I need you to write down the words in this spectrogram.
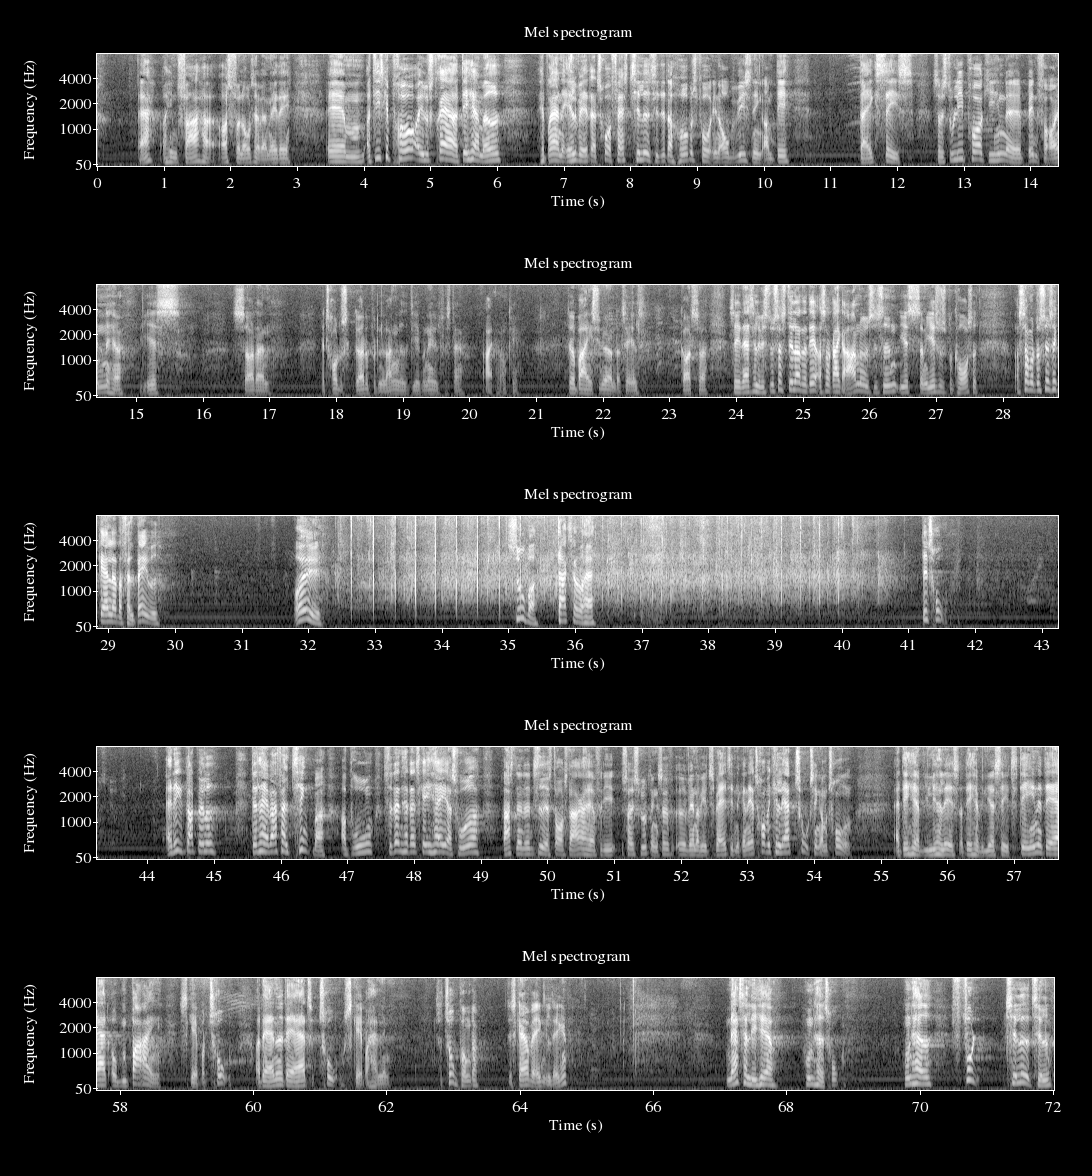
Ja, og hendes far har også fået lov til at være med i dag. Øhm, og de skal prøve at illustrere det her med Hebræerne 11, Jeg tror fast tillid til det, der håbes på en overbevisning om det, der ikke ses. Så hvis du lige prøver at give hende øh, bind for øjnene her. Yes. Sådan. Jeg tror, du skal gøre det på den lange led diagonalt, hvis der er. Nej, okay. Det var bare ingeniøren, der talte. Godt så. Se, Natalie, hvis du så stiller dig der, og så rækker armene ud til siden, yes, som Jesus på korset, og så må du synes, at galt er der falde bagud. Øj. Super. Tak skal du have. Det er tro. Er det ikke et godt billede? Den har jeg i hvert fald tænkt mig at bruge, så den her, den skal I have i jeres hoveder resten af den tid, jeg står og snakker her, fordi så i slutningen, så øh, vender vi tilbage til den igen. Jeg tror, vi kan lære to ting om troen af det her, vi lige har læst, og det her, vi lige har set. Det ene, det er, at åbenbaring skaber tro, og det andet, det er, at tro skaber handling. Så to punkter. Det skal jo være enkelt, ikke? Natalie her, hun havde tro. Hun havde fuld tillid til,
